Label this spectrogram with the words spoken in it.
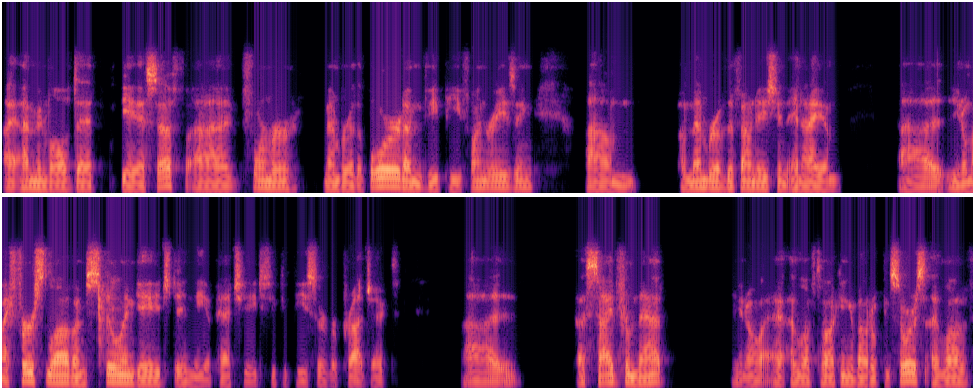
I, am involved at the ASF, uh, former member of the board. I'm VP fundraising, um, a member of the foundation, and I am uh, you know, my first love, I'm still engaged in the Apache HTTP server project. Aside from that, you know, I, I, love talking about open source. I love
